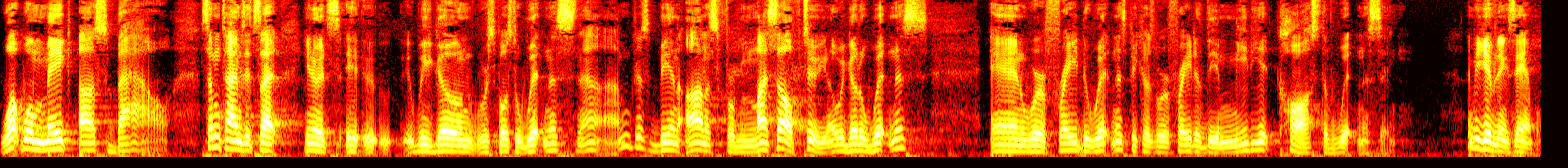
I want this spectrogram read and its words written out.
What will make us bow? Sometimes it's that, you know, it's, it, it, we go and we're supposed to witness. Now, I'm just being honest for myself, too. You know, we go to witness and we're afraid to witness because we're afraid of the immediate cost of witnessing. Let me give an example.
